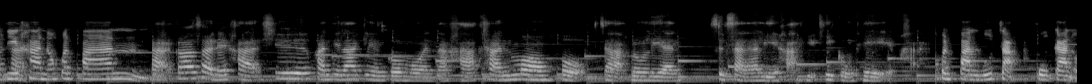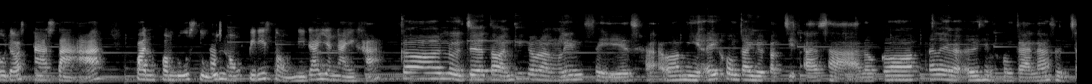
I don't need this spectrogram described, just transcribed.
วัสดีค่ะน้องปันปันค่ะก็สวัสดีค่ะ ชื่อพันธิลาเกลียงโกมลนะคะชั้นม .6 จากโรงเรียนศึกษานารีค่ะ อยู่ที่กรุงเทพค่ะ ปันปันรู้จักโครงการโอดอสอาสาปันความรู้สู่รุ่นน้องปีที่ 2 นี้ได้ยังไงคะ ก็หนูเจอตอนที่กำลังเล่นเฟซค่ะ ว่ามีเอ้ยโครงการเกี่ยวกับจิตอาสา แล้วก็ก็เลยแบบเออเห็นโครงการน่าสนใจ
